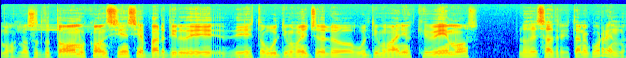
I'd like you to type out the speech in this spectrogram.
Nosotros tomamos conciencia a partir de, estos últimos hechos de los últimos años que vemos los desastres que están ocurriendo.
